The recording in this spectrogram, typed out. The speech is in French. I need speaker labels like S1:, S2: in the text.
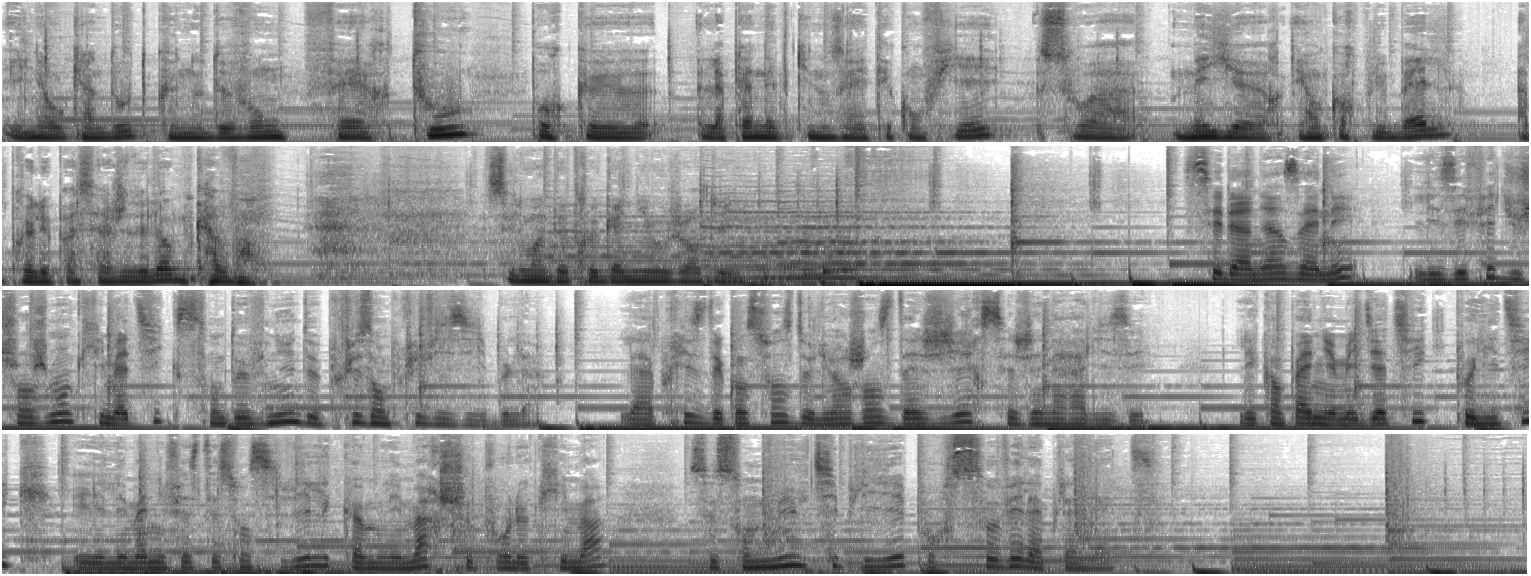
S1: Il n'y a aucun doute que nous devons faire tout pour que la planète qui nous a été confiée soit meilleure et encore plus belle après le passage de l'homme qu'avant. C'est loin d'être gagné aujourd'hui.
S2: Ces dernières années, les effets du changement climatique sont devenus de plus en plus visibles. La prise de conscience de l'urgence d'agir s'est généralisée. Les campagnes médiatiques, politiques et les manifestations civiles comme les marches pour le climat se sont multipliées pour sauver la planète.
